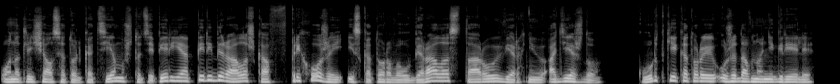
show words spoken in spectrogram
Он отличался только тем, что теперь я перебирала шкаф в прихожей, из которого убирала старую верхнюю одежду. Куртки, которые уже давно не грели,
